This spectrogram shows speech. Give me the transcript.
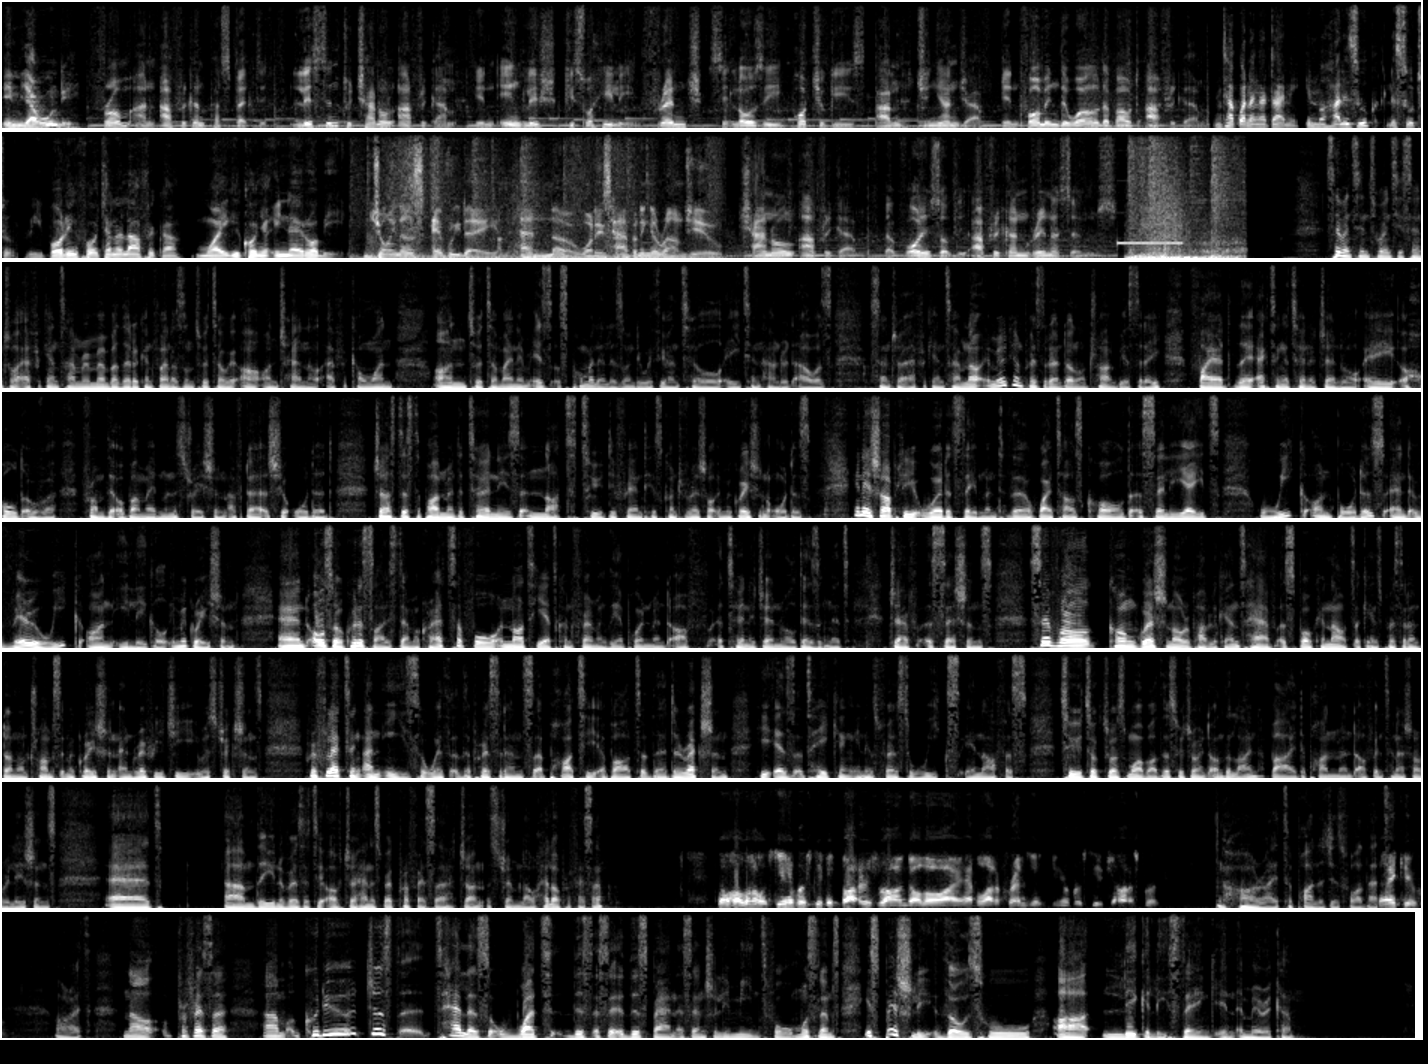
in Yaoundé. From an African perspective, listen to Channel Africa in English, Kiswahili, French, Silozi, Portuguese, and Chinyanja, informing the world about Africa. Ntakwana Ngatani in Mohale's Hoek, Lesotho. Reporting for Channel Africa, Mwaigi Konyo in Nairobi. Join us every day and know what is happening around you. Channel Africa, the voice of the African Renaissance. 1720 Central African Time. Remember that you can find us on Twitter. We are on Channel Africa 1 on Twitter. My name is Spumelele Zondi with you until 1800 hours Central African Time. Now, American President Donald Trump yesterday fired the acting Attorney General, a holdover from the Obama administration after she ordered Justice Department attorneys not to defend his controversial immigration orders. In a sharply worded statement, the White House called Sally Yates weak on borders and very weak week on illegal immigration and also criticized Democrats for not yet confirming the appointment of Attorney General designate Jeff Sessions. Several congressional Republicans have spoken out against President Donald Trump's immigration and refugee restrictions, reflecting unease with the president's party about the direction he is taking in his first weeks in office. To talk to us more about this, we're joined on the line by Department of International Relations at um, the University of Johannesburg, Professor John Stremlau. Hello, Professor. Well, hello. It's the University of Witwatersrand, although I have a lot of friends at the University of Johannesburg. All right. Apologies for that. Thank you. All right. Now, Professor, um, could you just uh, tell us what this this ban essentially means for Muslims, especially those who are legally staying in America?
